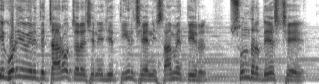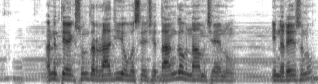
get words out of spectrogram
એ ઘોડી એવી રીતે ચારો ચરે છે ને જે તીર છે એની સામે તીર સુંદર દેશ છે અને ત્યાં એક સુંદર રાજીઓ વસે છે. દાંગવ નામ છે એનું એ નરેશનું.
